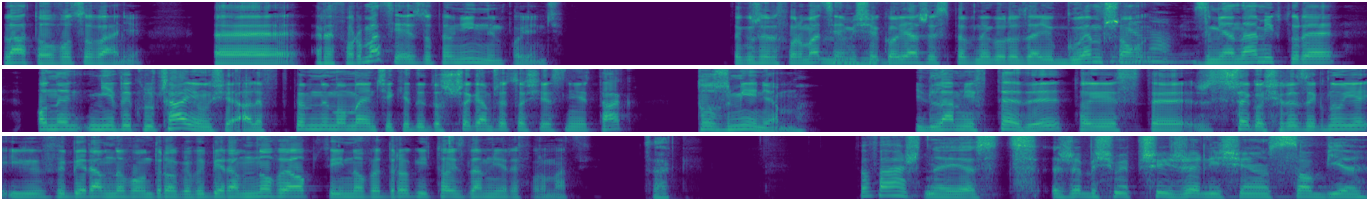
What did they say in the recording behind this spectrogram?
lato, owocowanie. E, reformacja jest zupełnie innym pojęciem. Dlatego, że reformacja mm -hmm. mi się mhm. kojarzy z pewnego rodzaju głębszą zmianami. zmianami, które one nie wykluczają się, ale w pewnym momencie, kiedy dostrzegam, że coś jest nie tak, to zmieniam. I dla mnie wtedy to jest, e, z czegoś rezygnuję i wybieram nową drogę, wybieram nowe opcje i nowe drogi, to jest dla mnie reformacja. Tak. To ważne jest, żebyśmy przyjrzeli się sobie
